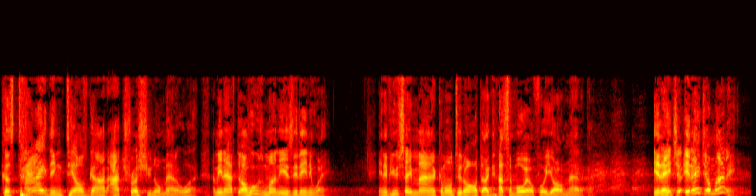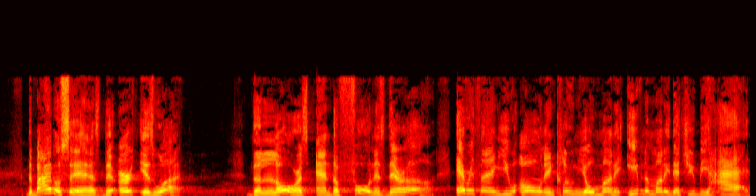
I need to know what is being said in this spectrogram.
Because tithing tells God, I trust you no matter what. I mean, after all, whose money is it anyway? And if you say mine, come on to the altar. I got some oil for you automatically. It ain't your, it ain't your money. The Bible says the earth is what? The Lord's and the fullness thereof. Everything you own, including your money, even the money that you be hiding,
